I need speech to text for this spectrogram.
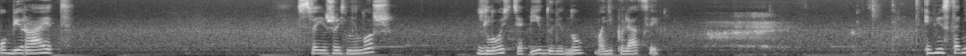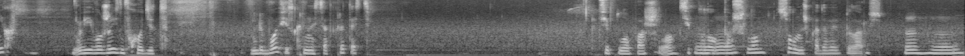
убирает в своей жизни ложь, злость, обиду, вину, манипуляции. И вместо них в его жизнь входит любовь, искренность, открытость. Тепло пошло. Тепло угу. пошло. Солнышко давай в Беларусь. Угу.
